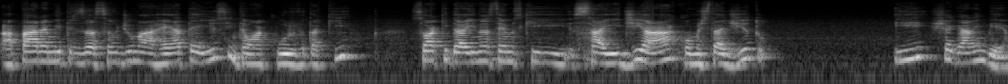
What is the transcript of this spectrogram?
a parametrização de uma reta é isso, então a curva está aqui. Só que daí nós temos que sair de A, como está dito, e chegar em B.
